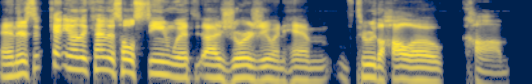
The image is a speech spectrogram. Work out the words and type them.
and there's you know the kind of this whole scene with uh, Georgiou and him through the hollow com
